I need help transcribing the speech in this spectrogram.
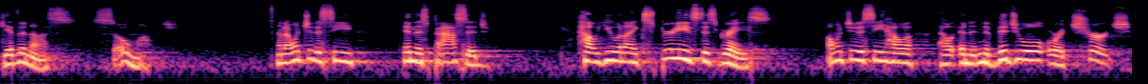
given us so much. And I want you to see in this passage how you and I experience this grace. I want you to see how, a, how an individual or a church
